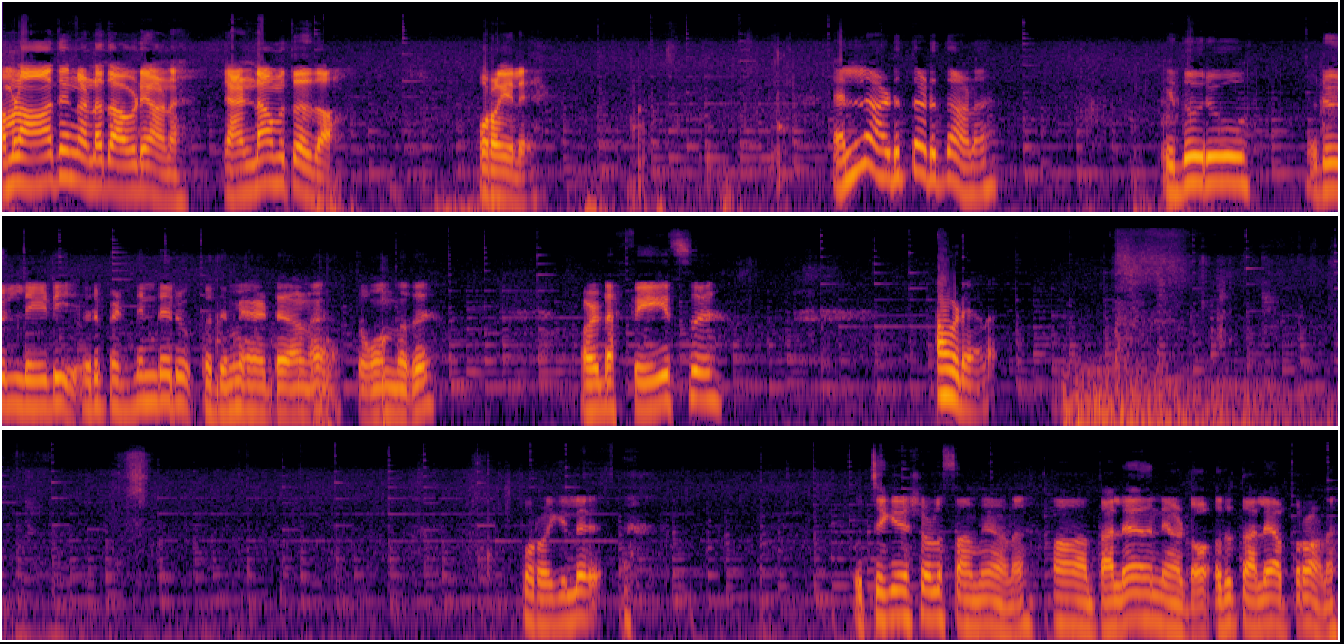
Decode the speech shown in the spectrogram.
നമ്മൾ ആദ്യം കണ്ടത് അവിടെയാണ്. രണ്ടാമത്തേതാ പുറകിൽ. എല്ലാം അടുത്തടുത്താണ്. ഇതൊരു ഒരു ലേഡി ഒരു പെണ്ണിന്റെ ഒരു പ്രതിമയായിട്ടാണ് തോന്നുന്നത്. അവളുടെ ഫേസ് അവിടെയാണ്. പുറകിൽ ഉച്ചയ്ക്ക് ശേഷമുള്ള സമയമാണ്. ആ തല തന്നെയാട്ടോ. അത് തല അപ്പുറമാണ്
